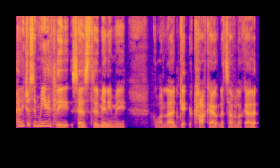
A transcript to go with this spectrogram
And he just immediately says to Mini Me, Go on, lad, get your cock out. Let's have a look at it.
